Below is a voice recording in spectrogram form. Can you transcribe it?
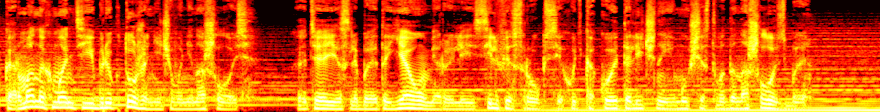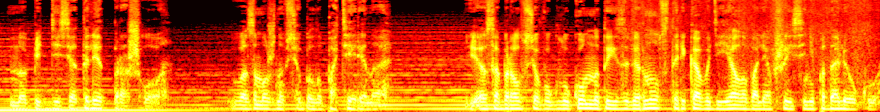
В карманах мантии и брюк тоже ничего не нашлось. Хотя если бы это я умер или Сильфис Рокси, хоть какое-то личное имущество да нашлось бы. Но 50 лет прошло. Возможно, все было потеряно. Я собрал все в углу комнаты и завернул старика в одеяло, валявшееся неподалеку.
